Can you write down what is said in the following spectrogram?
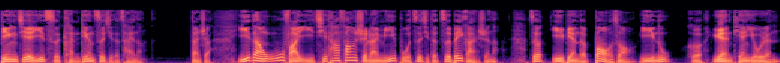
并借以此肯定自己的才能。但是，一旦无法以其他方式来弥补自己的自卑感时呢，则易变得暴躁、易怒和怨天尤人，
